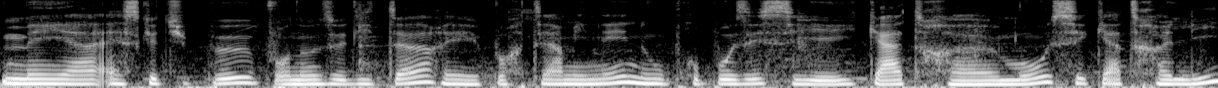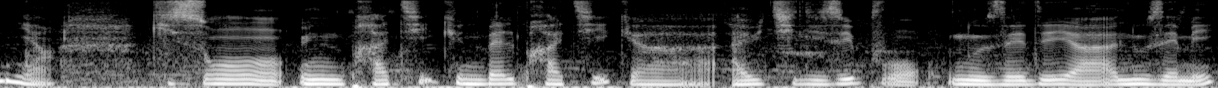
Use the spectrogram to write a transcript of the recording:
Mais euh, est-ce que tu peux, pour nos auditeurs et pour terminer, nous proposer ces quatre euh, mots, ces quatre lignes qui sont une pratique, une belle pratique à utiliser pour nous aider à nous aimer?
